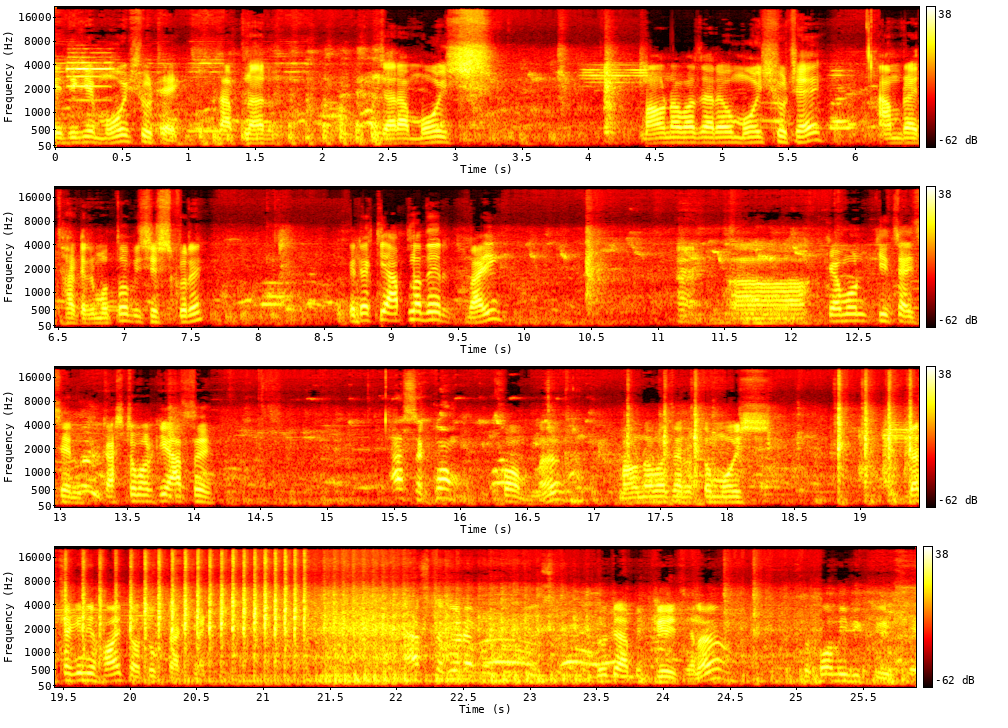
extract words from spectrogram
এইদিকে মহিষ উঠে। আপনার যারা মহিষ, মাওনা বাজারেও মহিষ উঠে, আমরাই থাটের মতো বিশেষ করে। এটা কি আপনাদের, ভাই? কেমন কি চাইছেন? কাস্টমার কি আছে? আছে কম। কম না? মাওনা বাজারে তো মহিষ বেচা কিনি হয় তো টুকটাক আজকে। দুটা বিক্রি হয়েছে। না? তো কমই বিক্রি হয়েছে।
